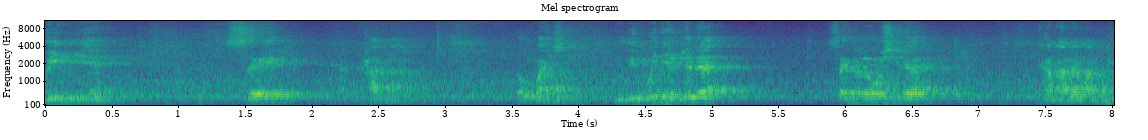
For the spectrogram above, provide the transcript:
ဝိညာဉ်စိတ်ခန္ဓာ၃ပိုင်းရှိလူဒီဝိညာဉ်ဖြစ်တဲ့စိတ်နှလုံးရှိတဲ့ခန္ဓာထဲမှာနေ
